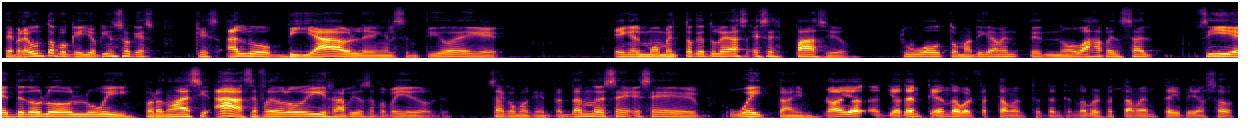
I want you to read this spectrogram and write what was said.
te pregunto porque yo pienso que es, que es algo viable en el sentido de que en el momento que tú le das ese espacio, tú automáticamente no vas a pensar, sí, es de WWE, pero no vas a decir, ah, se fue de WWE rápido se fue para AEW. O sea, como que estás dando ese, ese wait time. No, yo, yo te entiendo perfectamente, te entiendo perfectamente y pienso,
